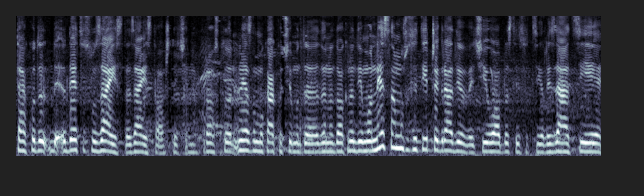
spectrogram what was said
Tako da deca su zaista, zaista oštećena. Prosto ne znamo kako ćemo da, da nadoknadimo, ne samo što se tiče gradiva, već i u oblasti socijalizacije,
